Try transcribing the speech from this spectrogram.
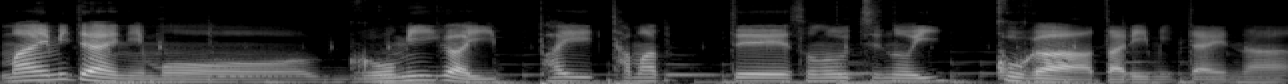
前みたいにもう、ゴミがいっぱい溜まって、そのうちの1個が当たりみたいな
